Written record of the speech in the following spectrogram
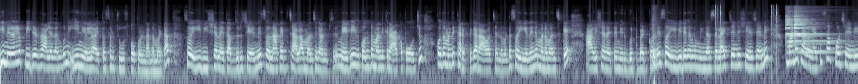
ఈ నెలలో పీరియడ్ రాలేదనుకుని ఈ నెలలో అయితే అసలు చూసుకోకుండా అన్నమాట. సో ఈ విషయాన్ని అయితే అబ్జర్వ్ చేయండి. సో నాకైతే చాలా మంచిగా అనిపిస్తుంది. మేబీ ఇది కొంతమందికి రాకపోవచ్చు. కొంతమంది కరెక్ట్గా రావచ్చు అనమాట సో ఏదైనా మన మంచికే ఆ విషయాన్ని అయితే మీరు గుర్తుపెట్టుకోండి. సో ఈ వీడియో కనుక మీకు నచ్చితే లైక్ చేయండి షేర్ చేయండి. మన ఛానల్ అయితే సపోర్ట్ చేయండి.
